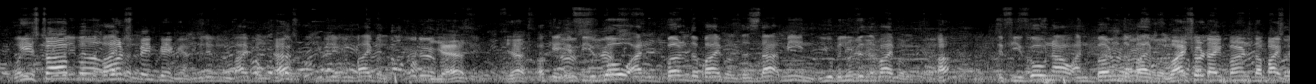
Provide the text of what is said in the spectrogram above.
He stopped believe in the uh, Bible? You believe in Bible? Huh? You believe in Bible? Yes, yes. Okay, if you go and burn the Bible, does that mean you believe in the Bible? Huh? If you go now and burn the Bible, Why should I burn the Bible?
